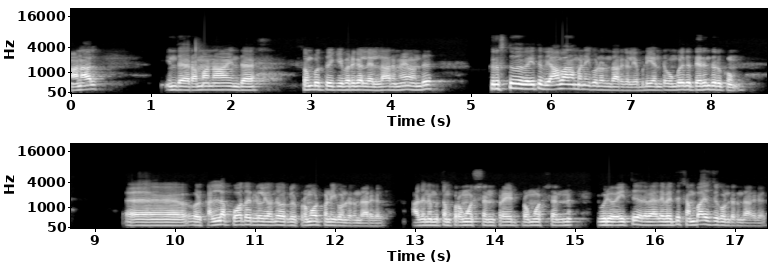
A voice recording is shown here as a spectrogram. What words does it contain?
ஆனால் இந்த ரமணா இந்த சொம்புத்துக்கு இவர்கள் எல்லாருமே வந்து கிறிஸ்துவை வைத்து வியாபாரம் பண்ணி கொண்டிருந்தார்கள். எப்படி என்று உங்களுக்கு தெரிந்திருக்கும். ஒரு கள்ள போதர்களை வந்து அவர்கள் ப்ரொமோட் பண்ணி கொண்டிருந்தார்கள். அது நிமித்தம் ப்ரொமோஷன் ப்ரைட் ப்ரொமோஷன் இப்படி வைத்து அதை அதை வைத்து சம்பாதித்து கொண்டிருந்தார்கள்.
